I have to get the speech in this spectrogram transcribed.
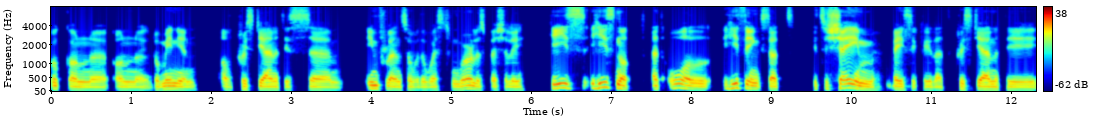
book on uh, on uh, Dominion of Christianity's um, influence over the Western world, especially, he's he's not at all. He thinks that it's a shame, basically, that Christianity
